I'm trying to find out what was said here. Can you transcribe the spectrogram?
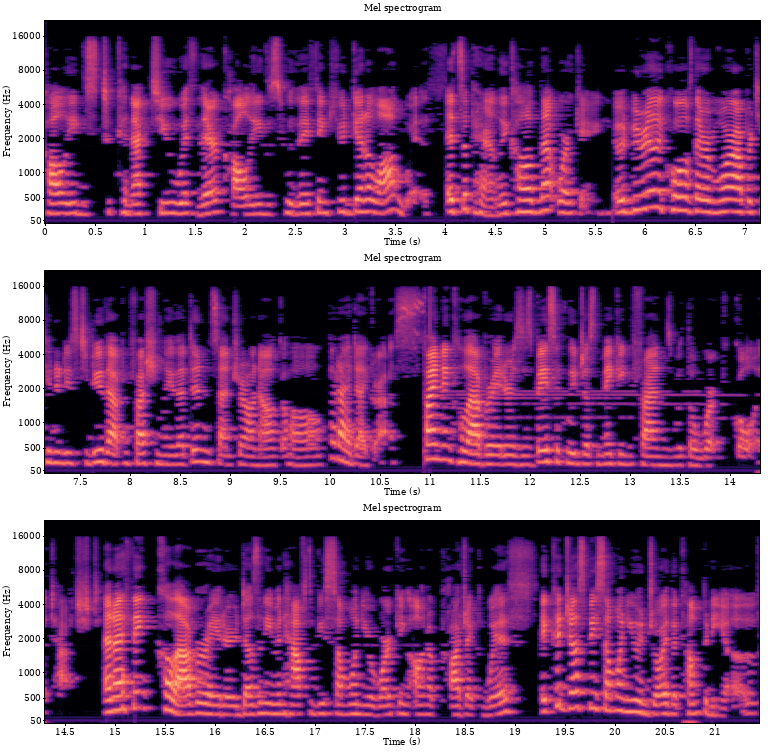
colleagues to connect you with their colleagues who they think you'd get along with. It's apparently called networking. It would be really cool if there were more opportunities to do that professionally that didn't center on alcohol, but I digress. Finding collaborators is basically just making friends with a work goal attached. And I think collaborator doesn't even have to be someone you're working on a project with. It could just be someone you enjoy the company of.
